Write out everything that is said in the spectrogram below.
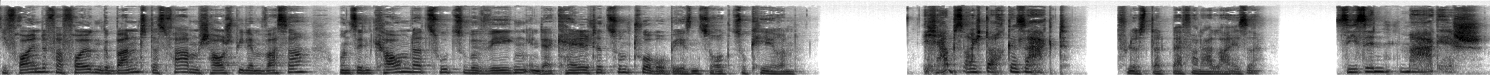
Die Freunde verfolgen gebannt das Farbenschauspiel im Wasser und sind kaum dazu zu bewegen, in der Kälte zum Turbobesen zurückzukehren. Ich hab's euch doch gesagt, flüstert Befana leise. Sie sind magisch.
